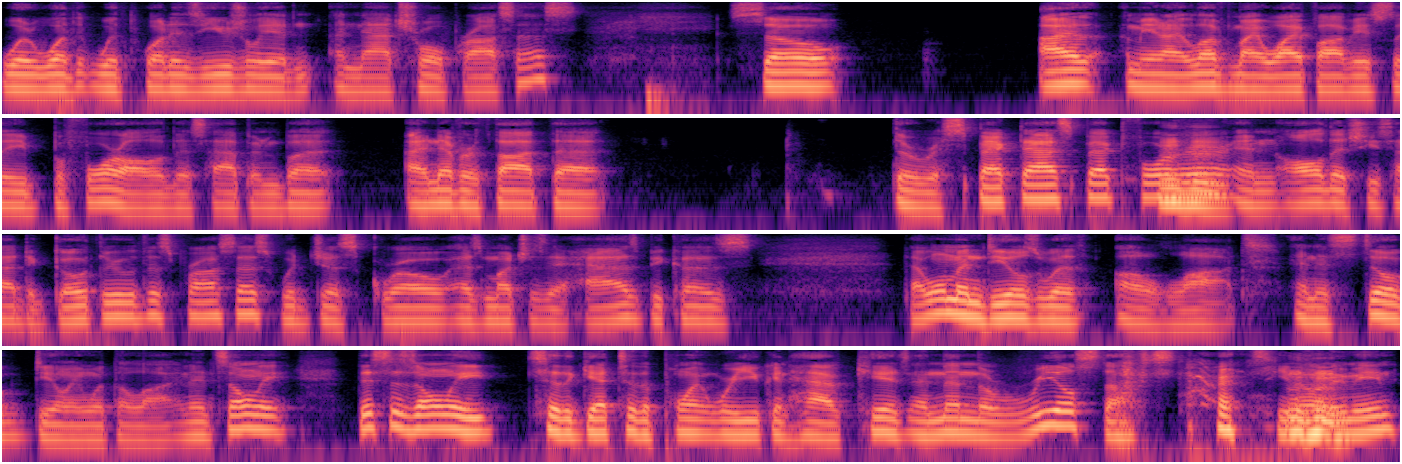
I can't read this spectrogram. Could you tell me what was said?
with what with what is usually a, a natural process. So I I mean I loved my wife obviously before all of this happened, but I never thought that the respect aspect for her mm-hmm. and all that she's had to go through with this process would just grow as much as it has because that woman deals with a lot and is still dealing with a lot. And it's only this is only to get to the point where you can have kids and then the real stuff starts you know what i mm-hmm. mean?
